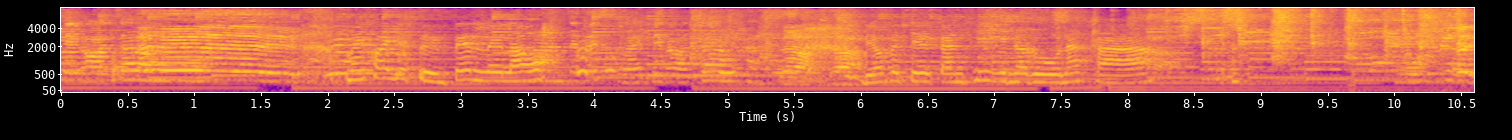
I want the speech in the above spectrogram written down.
เป็นออเจ้าเฮ้ยไม่ค่อยจะตื่นเต้นเลยเรามันจะได้สวยเป็นออเจ้าค่ะจ้ะจ้ะเดี๋ยวไปเจอกันที่อินารูนะคะเอ้ย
